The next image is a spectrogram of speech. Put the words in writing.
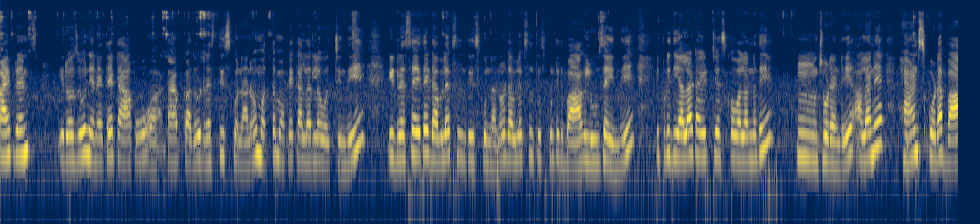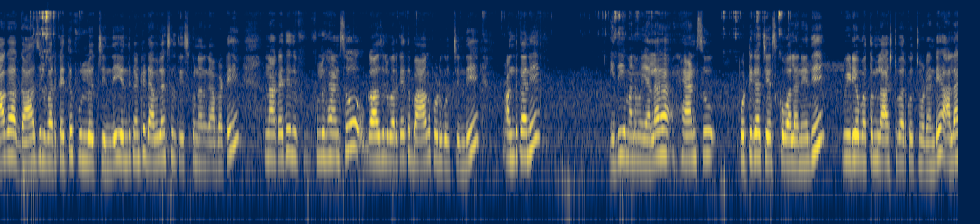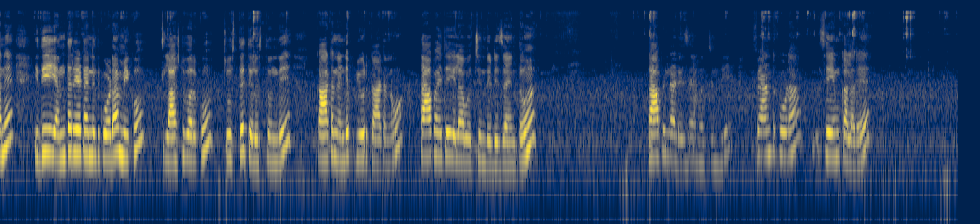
Hi friends. ఈరోజు నేనైతే top top కాదు డ్రెస్ తీసుకున్నాను. మొత్తం ఒకే కలర్లో వచ్చింది. ఈ డ్రెస్ అయితే డబుల్ ఎక్స్ఎల్ తీసుకున్నాను. డబుల్ ఎక్స్ఎల్ తీసుకుంటే ఇది బాగా లూజ్ అయింది. ఇప్పుడు ఇది ఎలా టైట్ చేసుకోవాలన్నది చూడండి. అలానే హ్యాండ్స్ కూడా బాగా గాజుల వరకు అయితే ఫుల్ వచ్చింది. ఎందుకంటే డబుల్ ఎక్స్ఎల్ తీసుకున్నాను కాబట్టి నాకైతే ఇది ఫుల్ హ్యాండ్స్ గాజుల వరకు అయితే బాగా పొడుగు వచ్చింది అందుకని ఇది మనం ఎలా హ్యాండ్స్ పొట్టిగా చేసుకోవాలనేది వీడియో మొత్తం లాస్ట్ వరకు చూడండి. అలానే ఇది ఎంత రేట్ అనేది కూడా మీకు లాస్ట్ వరకు చూస్తే తెలుస్తుంది. కాటన్ అండి ప్యూర్ కాటను. టాప్ అయితే ఇలా వచ్చింది డిజైన్తో. టాప్ ఇలా డిజైన్ వచ్చింది. ప్యాంట్ కూడా సేమ్ కలరే.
